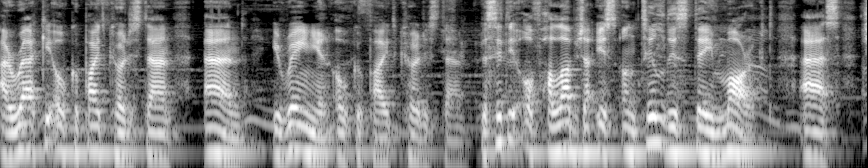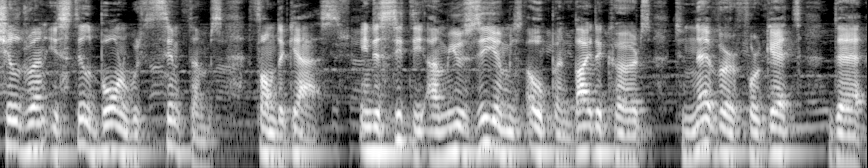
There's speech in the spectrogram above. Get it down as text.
Iraqi occupied Kurdistan and Iranian occupied Kurdistan. The city of Halabja is until this day marked as children is still born with symptoms from the gas. In the city a museum is opened by the Kurds to never forget the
